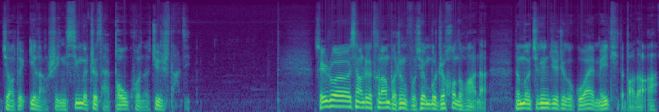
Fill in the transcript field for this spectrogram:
就要对伊朗实行新的制裁，包括呢军事打击。所以说，像这个特朗普政府宣布之后的话呢，那么就根据这个国外媒体的报道啊，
